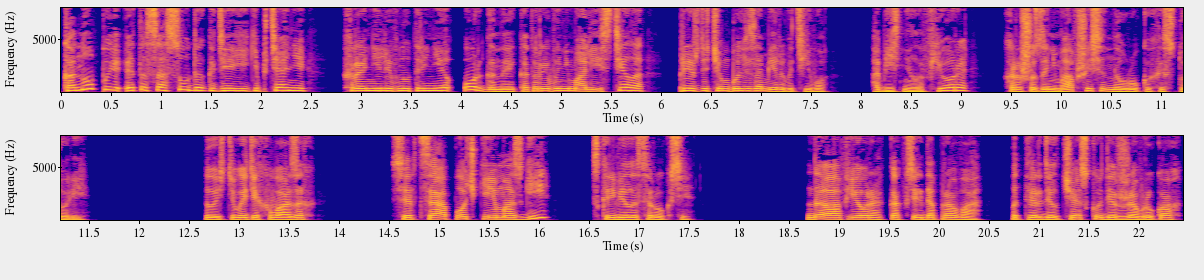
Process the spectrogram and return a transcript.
«Канопы — это сосуды, где египтяне хранили внутренние органы, которые вынимали из тела, прежде чем бальзамировать его», — объяснила Фьоре, хорошо занимавшийся на уроках истории. «То есть в этих вазах сердца, почки и мозги?» — скривилась Рокси. «Да, Фьора, как всегда, права», — подтвердил Ческо, держа в руках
